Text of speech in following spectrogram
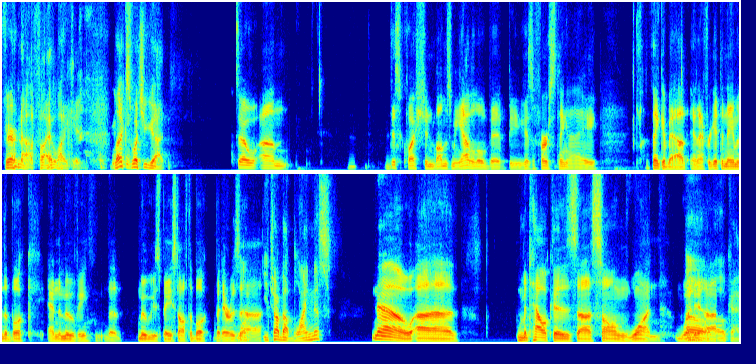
Fair enough. I like it. Lex, what you got? so um, this question bums me out a little bit because the first thing I think about, and I forget the name of the book and the movie. The movie is based off the book, but there was uh, you talk about blindness. no uh, Metallica's uh, song "One." What, oh, uh, okay.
